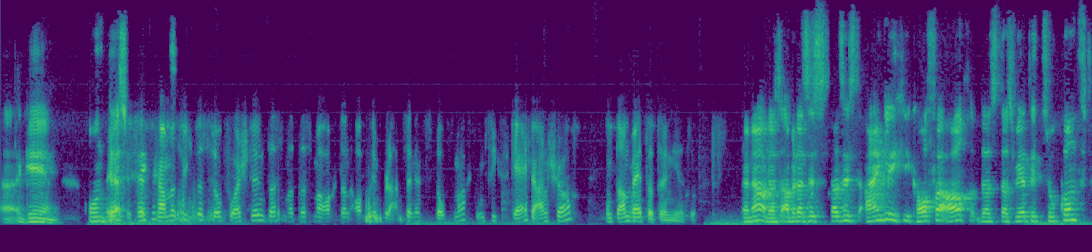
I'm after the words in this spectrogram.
äh, äh, gehen. Und ja, das heißt, kann man sich das so vorstellen, dass man, dass man auch dann auf dem Platz einen Stop macht und sich gleich anschaut und dann weiter trainiert. Genau, das, aber das ist, das ist eigentlich, ich hoffe auch, dass das wird die Zukunft,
